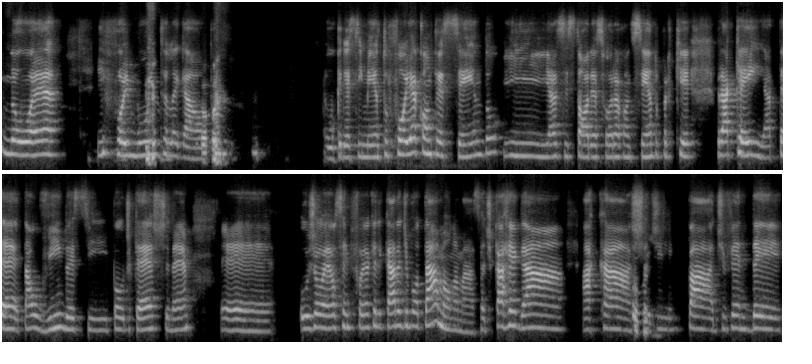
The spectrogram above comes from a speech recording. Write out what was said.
Não é? E foi muito legal. o crescimento foi acontecendo e as histórias foram acontecendo, porque para quem até está ouvindo esse podcast, né? É, o Joel sempre foi aquele cara de botar a mão na massa, de carregar, a caixa, de limpar, de vender.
